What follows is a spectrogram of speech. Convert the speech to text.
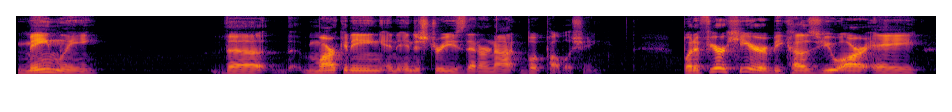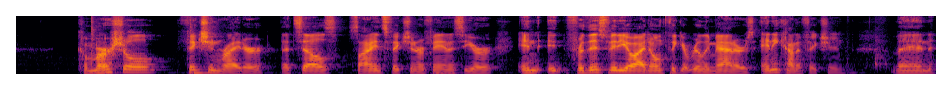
mainly the marketing and industries that are not book publishing. But if you're here because you are a commercial fiction writer that sells science fiction or fantasy, or in, in, for this video, I don't think it really matters, any kind of fiction, then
